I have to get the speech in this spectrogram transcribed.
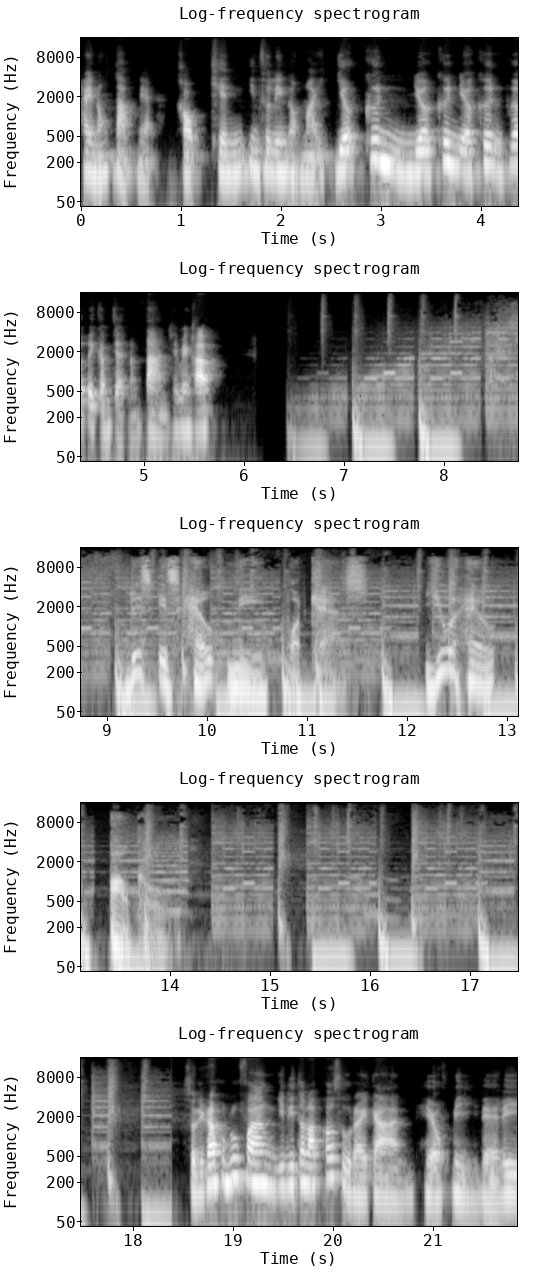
ให้น้องตับเนี่ยเขาเค้นอินซูลินออกมาอีกเยอะขึ้น เยอะขึ้น เยอะขึ้น เพื่อไปกำจัดน้ำตาลใช่ไหมครับ This is Help Me Podcast. Your health, our goal. สวัสดีครับคุณผู้ฟังยินดีต้อนรับเข้าสู่รายการ Health Me Daily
